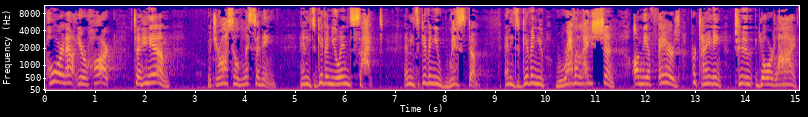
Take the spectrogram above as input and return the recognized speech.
pouring out your heart to Him but you're also listening. And He's given you insight. And He's given you wisdom. And He's given you revelation on the affairs pertaining to your life.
